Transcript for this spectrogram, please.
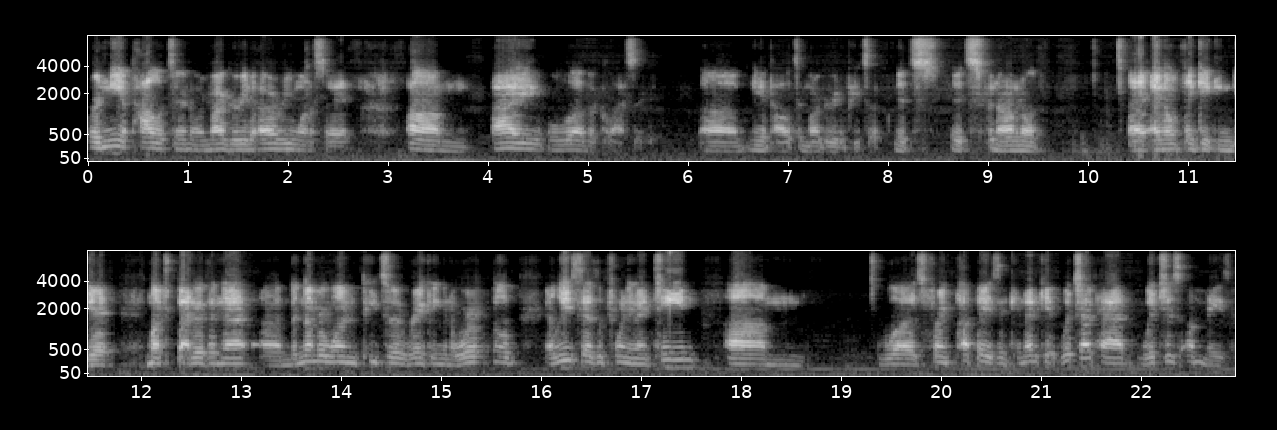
or Neapolitan or margherita, however you want to say it. Um, I love a classic uh, Neapolitan margherita pizza. It's it's phenomenal. I, I don't think it can get much better than that. Um, the number one pizza ranking in the world, at least as of 2019, um, was Frank Pepe's in Connecticut, which I've had, which is amazing.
